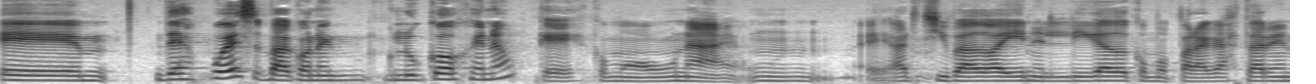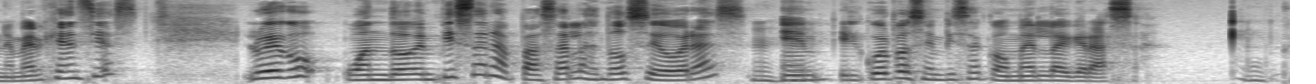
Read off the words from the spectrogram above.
Eh, después va con el glucógeno, que es como una, un eh, archivado ahí en el hígado como para gastar en emergencias. Luego, cuando empiezan a pasar las 12 horas, Ujú. em, el cuerpo se empieza a comer la grasa. Ok.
